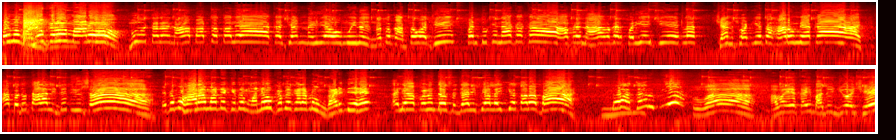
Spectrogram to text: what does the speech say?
પણ મનો કરો મારો? હું તને ના પાડતો તો લ્યા કે નહીં આવું હું નતો કાઢતો હોયથી પણ તું કે ના કાકા આપણે ના વગર ફરીએ છીએ એટલે શેન સોટીએ તો હારું મેકાય. આ બધું તારા લીધે થયું છે. એ તો હું હારા માટે કે તો મને હું ખબર કરે આપણે ઊંઘાડી દે હે? એટલે આપણે દસ હજાર રૂપિયા લઈ ગયો તારો ભાઈ. દસ હજાર રૂપિયા? વાહ હવે એ કઈ બાજુ ગયો છે?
